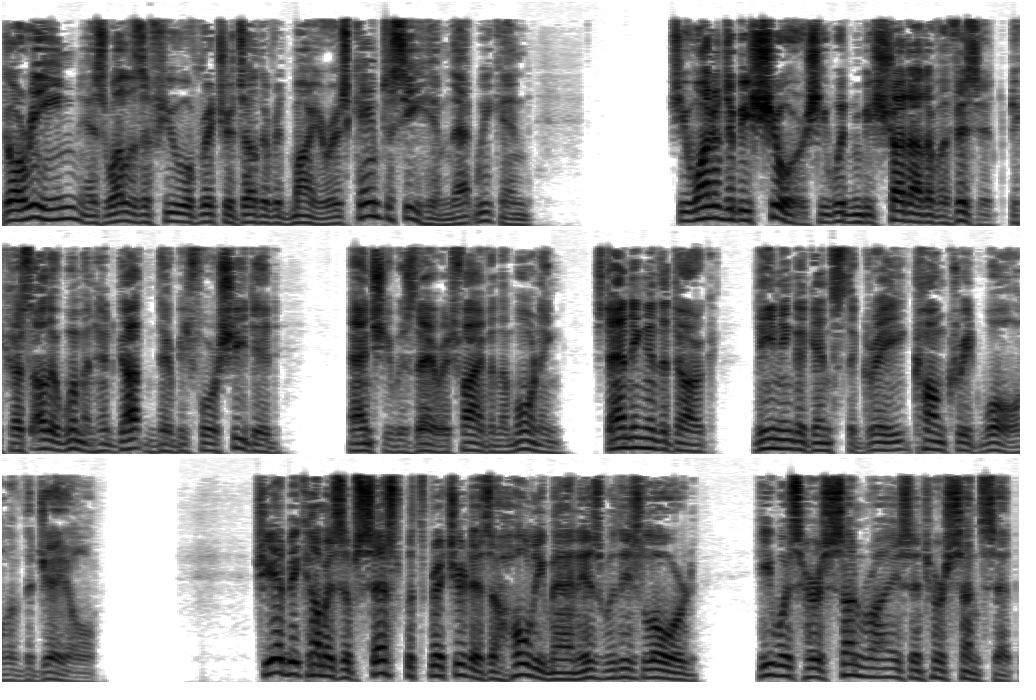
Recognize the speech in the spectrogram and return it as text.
Doreen, as well as a few of Richard's other admirers, came to see him that weekend. She wanted to be sure she wouldn't be shut out of a visit because other women had gotten there before she did, and she was there at five in the morning, standing in the dark, leaning against the gray concrete wall of the jail. She had become as obsessed with Richard as a holy man is with his Lord. He was her sunrise and her sunset,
